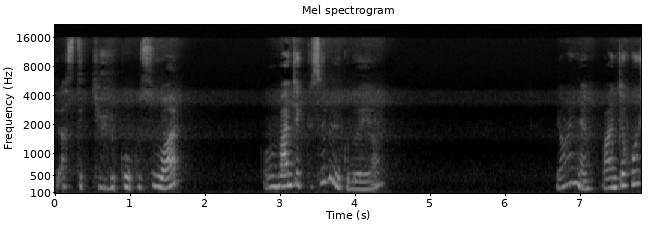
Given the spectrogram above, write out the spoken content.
plastik gibi bir kokusu var. Ama bence güzel uyguluyor ya. Yani bence hoş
